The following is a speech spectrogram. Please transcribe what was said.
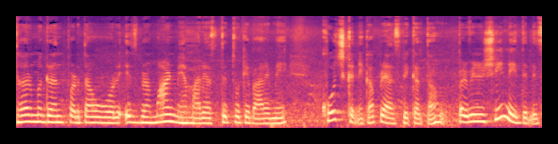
धर्म ग्रंथ पढ़ता हूँ और इस ब्रह्मांड में हमारे अस्तित्व के बारे में खोज करने का प्रयास भी करता हूँ। परवीन सिंह नई दिल्ली से।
